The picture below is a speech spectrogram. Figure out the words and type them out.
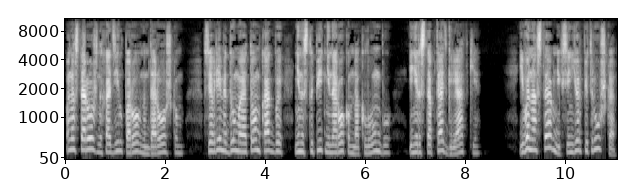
Он осторожно ходил по ровным дорожкам, все время думая о том, как бы не наступить ненароком на клумбу и не растоптать грядки. Его наставник, сеньор Петрушка,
